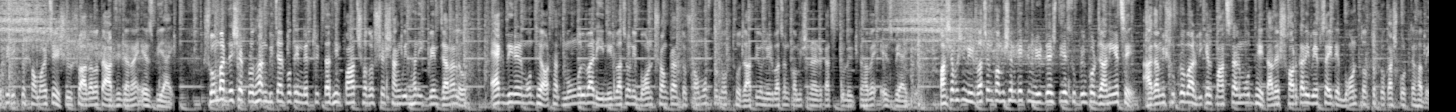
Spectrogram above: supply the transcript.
অতিরিক্ত সময় চেয়ে শীর্ষ আদালতে আর্জি জানায় এসবিআই। সোমবার দেশের প্রধান বিচারপতির নেতৃত্বাধীন পাঁচ সদস্যের সাংবিধানিক বেঞ্চ জানালো, একদিনের মধ্যে অর্থাৎ মঙ্গলবারই নির্বাচনী বন্ড সংক্রান্ত সমস্ত তথ্য জাতীয় নির্বাচন কমিশনারের কাছে তুলে দিতে হবে এসবিআইকে। পাশাপাশি নির্বাচন কমিশনকে একটি নির্দেশ দিয়ে সুপ্রিম কোর্ট জানিয়েছে, আগামী শুক্রবার বিকেল পাঁচটার মধ্যে তাদের সরকারি ওয়েবসাইটে বন্ড তথ্য প্রকাশ করতে হবে।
